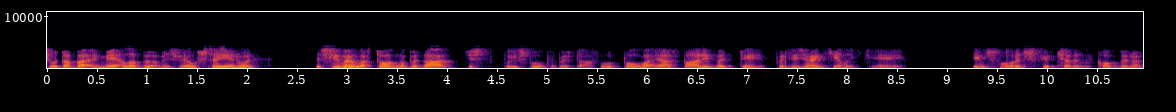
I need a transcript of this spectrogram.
showed a bit of metal about him as well, staying on. But see, while mm. we're talking about that, just we spoke about it before, Paul. What to ask Barry, what do, what do you think you like uh, James Forrest's future at the club now?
